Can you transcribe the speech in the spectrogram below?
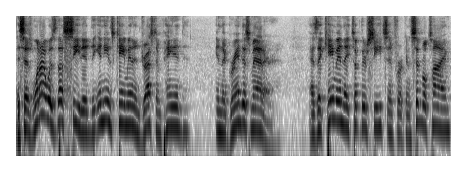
it says, When I was thus seated, the Indians came in and dressed and painted in the grandest manner. As they came in, they took their seats, and for a considerable time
